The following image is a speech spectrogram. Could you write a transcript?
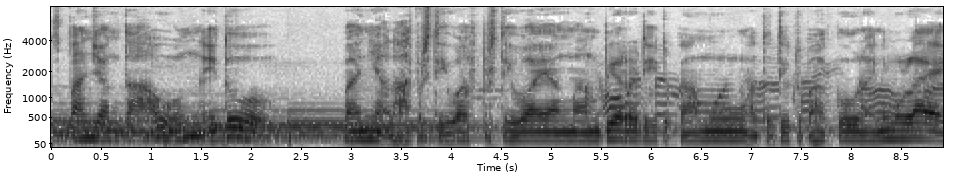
sepanjang tahun itu banyaklah peristiwa-peristiwa yang mampir di hidup kamu atau di hidup aku. Nah ini mulai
